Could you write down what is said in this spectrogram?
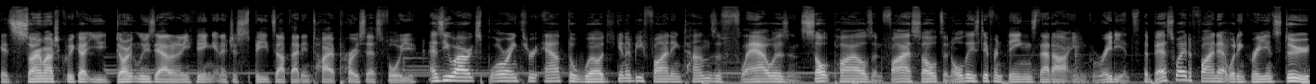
It's so much quicker. You don't out on anything and it just speeds up that entire process for you. As you are exploring throughout the world, you're going to be finding tons of flowers and salt piles and fire salts and all these different things that are ingredients. The best way to find out what ingredients do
